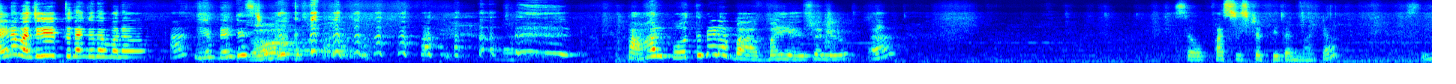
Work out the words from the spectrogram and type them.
అయినా మంచిగా చెప్తున్నాం కదా మనం. ఏం డెంటిస్ట్ పారిపోతున్నాడు అబ్బా అబ్బాయి అసలు ఆ? సో ఫస్ట్ స్టెప్ ఇదన్నమాట. See?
